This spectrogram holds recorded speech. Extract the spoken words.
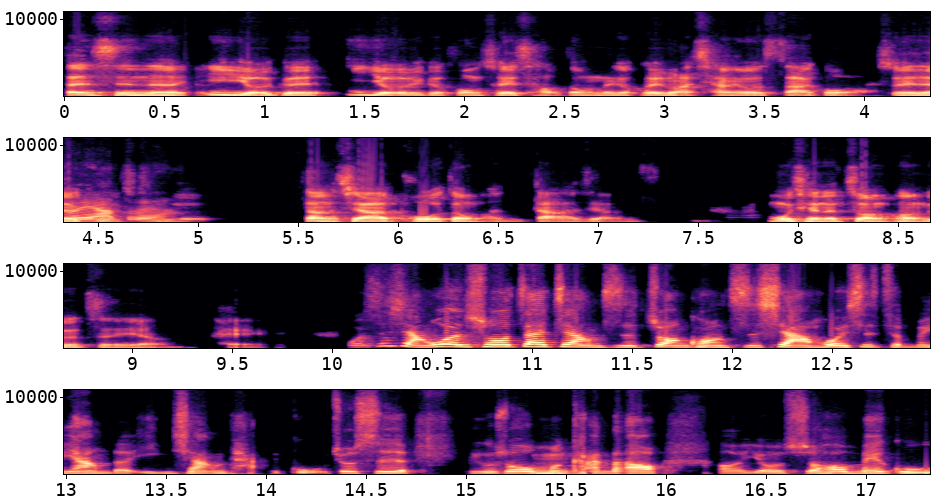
但是呢，一有一个一有一个风吹草动，那个回马枪又杀过来，所以那股市上下波动很大，这样子。目前的状况就这样。嘿，我是想问说，在这样子状况之下，会是怎么样的影响台股？就是比如说，我们看到、嗯、呃，有时候美股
